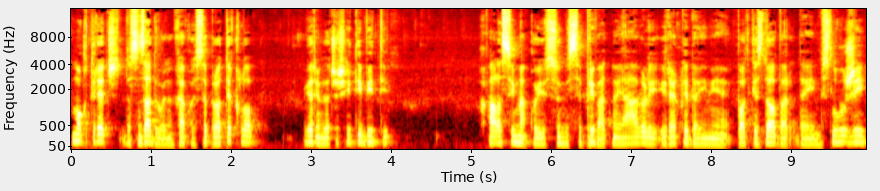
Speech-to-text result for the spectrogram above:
Mogu ti reći da sam zadovoljan kako je sve proteklo. Vjerujem da ćeš i ti biti. Hvala svima koji su mi se privatno javili i rekli da im je podcast dobar, da im služi.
